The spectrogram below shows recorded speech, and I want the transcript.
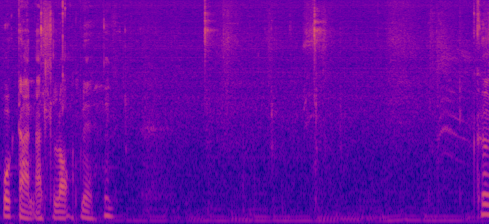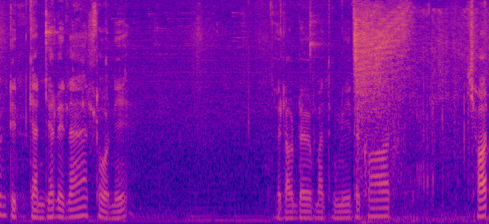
พวกด่านอัสลอฟเนี่ย เครื่องติดกันเยอะเลยนะโซนนี้ เดี๋ยวเราเดินมาตรงนี้แล้วก็ช็อต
